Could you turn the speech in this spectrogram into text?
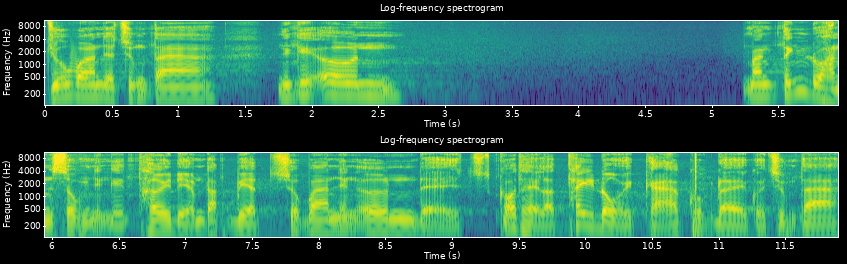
Chúa ban cho chúng ta những cái ơn mang tính đoàn sủng, những cái thời điểm đặc biệt. Chúa ban những ơn để có thể là thay đổi cả cuộc đời của chúng ta,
